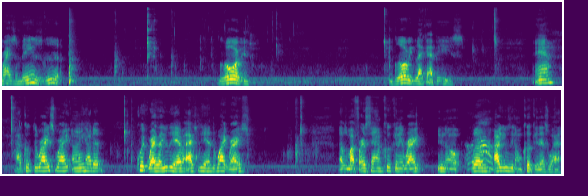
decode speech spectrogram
Them rice and beans is good. Glory. Glory black eyed peas. And I cooked the rice right. I ain't had a quick rice I usually have. I actually had the white rice. That was my first time cooking it right. You know, Oh, well, no. I usually don't cook it. That's why.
